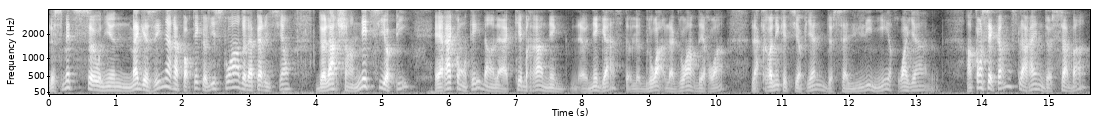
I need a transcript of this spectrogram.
Le Smithsonian Magazine a rapporté que l'histoire de l'apparition de l'arche en Éthiopie est racontée dans la Kebra euh, Negast, la gloire des rois, la chronique éthiopienne de sa lignée royale. En conséquence, la reine de Saba,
